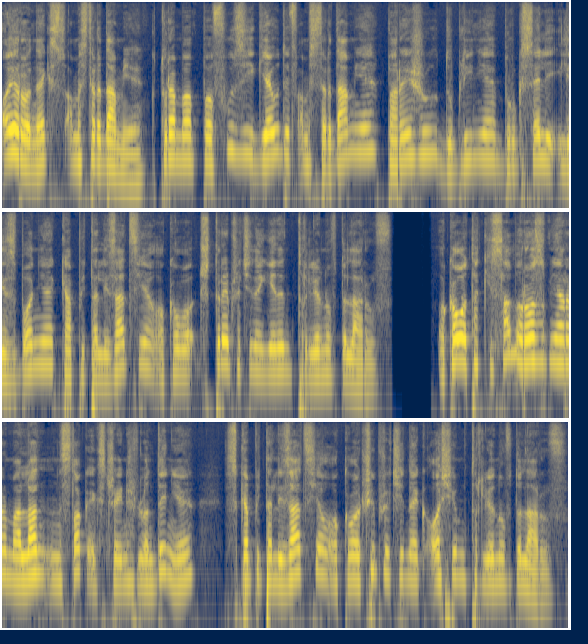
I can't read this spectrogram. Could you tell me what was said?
Euronext w Amsterdamie, która ma po fuzji giełdy w Amsterdamie, Paryżu, Dublinie, Brukseli i Lizbonie kapitalizację około 4,1 trylionów dolarów. Około taki sam rozmiar ma London Stock Exchange w Londynie z kapitalizacją około 3,8 trylionów dolarów.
